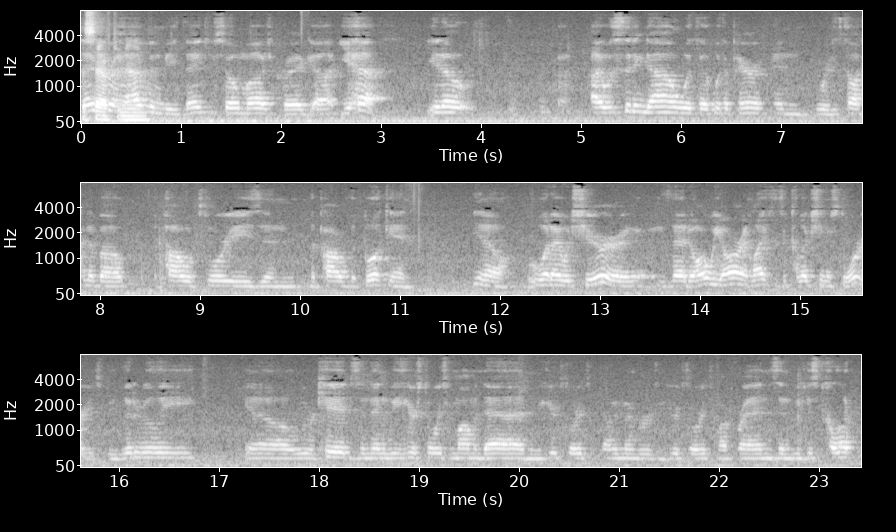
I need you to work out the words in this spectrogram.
this Thanks afternoon. for having me. Thank you so much, Craig. Uh, yeah, you know, I was sitting down with a, with a parent, and we are just talking about the power of stories and the power of the book. And you know, what I would share is that all we are in life is a collection of stories. We literally, you know, we were kids, and then we hear stories from mom and dad, and we hear stories from family members, and hear stories from our friends, and we just collect.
